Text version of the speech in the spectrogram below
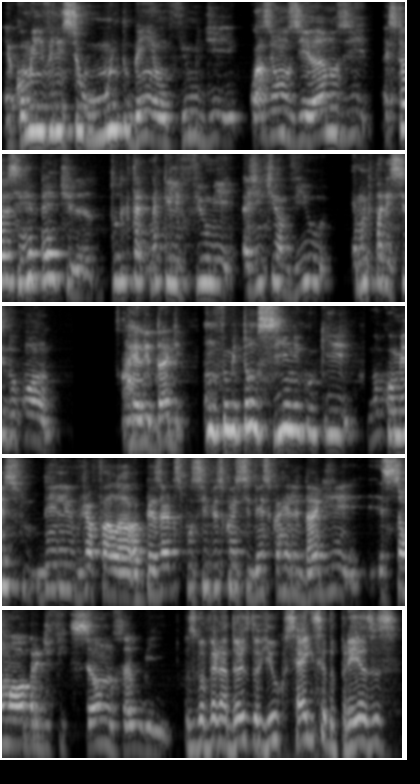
é como ele envelheceu muito bem. É um filme de quase 11 anos e a história se repete. Tudo que tá naquele filme a gente já viu. É muito parecido com a realidade. É um filme tão cínico que no começo dele já fala, apesar das possíveis coincidências com a realidade, é uma obra de ficção, sabe? Os governadores do Rio seguem sendo presos.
